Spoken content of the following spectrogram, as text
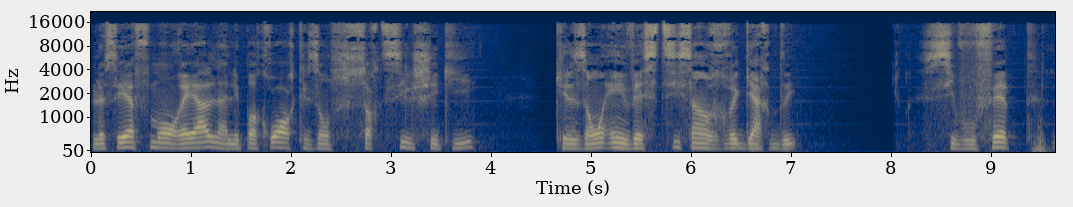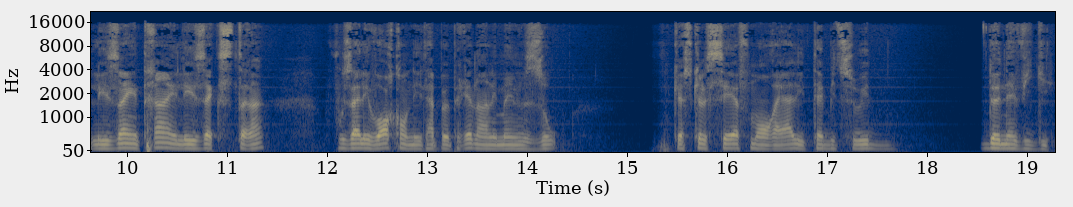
Le CF Montréal n'allait pas croire qu'ils ont sorti le chéquier, qu'ils ont investi sans regarder. Si vous faites les intrants et les extrants, vous allez voir qu'on est à peu près dans les mêmes eaux que ce que le CF Montréal est habitué de naviguer.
